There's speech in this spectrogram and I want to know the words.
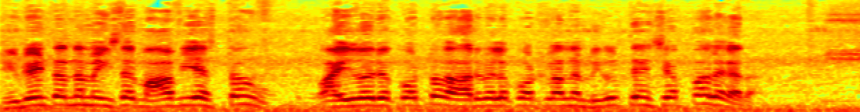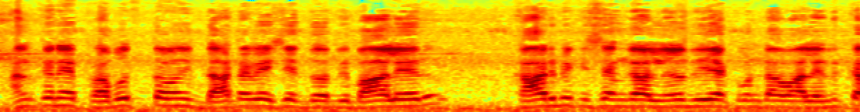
డివిడెంట్ అన్న ఈసారి మాఫీ చేస్తాం. ఐదు వేల కోట్లు ఆరు వేల కోట్లు అన్న మిగులుతాయని చెప్పాలి కదా. అందుకనే ప్రభుత్వం దాటవేసే దొరికి బాగాలేదు. కార్మిక సంఘాలు నిలదీయకుండా వాళ్ళ వెనుక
